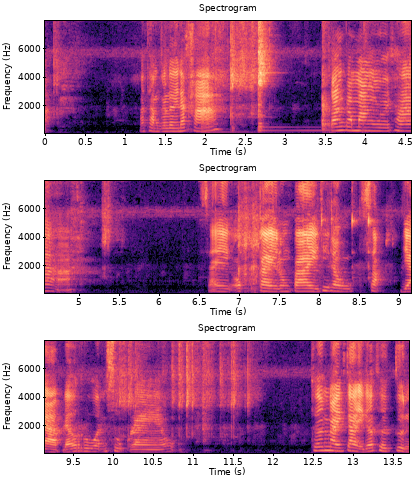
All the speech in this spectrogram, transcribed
บ มาทำกันเลยนะคะ ตั้งกำมังเลยค่ะ ใส่อกไก่ลงไปที่เราสับหยาบแล้วรวนสุกแล้ว เครื่องในไก่ก็คือกึ่น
